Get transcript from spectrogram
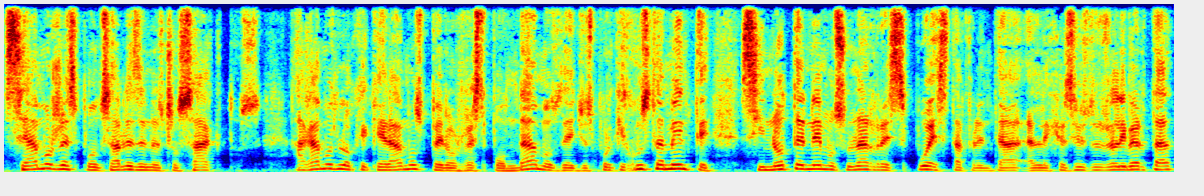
seamos responsables de nuestros actos, hagamos lo que queramos, pero respondamos de ellos, porque justamente si no tenemos una respuesta frente a- al ejercicio de nuestra libertad,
